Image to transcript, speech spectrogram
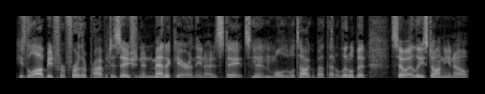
He's lobbied for further privatization in Medicare in the United States. Mhm. And we'll, we'll talk about that a little bit. So, at least on, you know,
